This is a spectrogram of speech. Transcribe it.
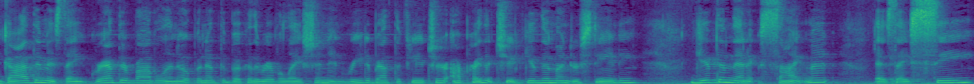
guide them as they grab their Bible and open up the book of the Revelation and read about the future. I pray that you'd give them understanding, give them that excitement as they see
